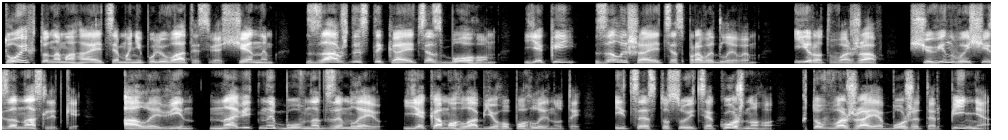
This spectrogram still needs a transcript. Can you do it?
Той, хто намагається маніпулювати священним, завжди стикається з Богом, який залишається справедливим. Ірод вважав, що він вищий за наслідки, але він навіть не був над землею, яка могла б його поглинути, і це стосується кожного, хто вважає Боже терпіння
